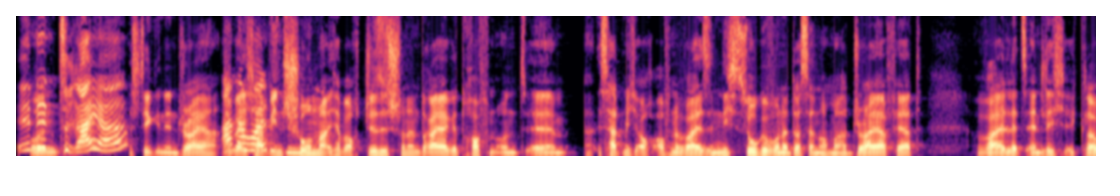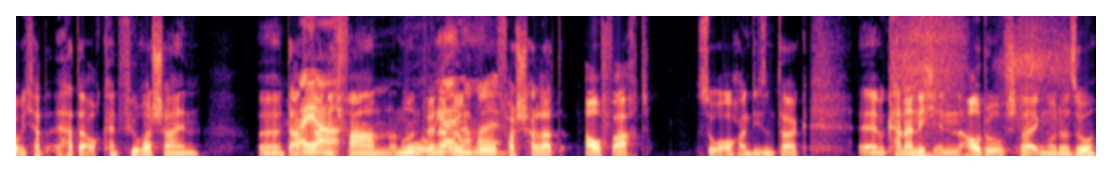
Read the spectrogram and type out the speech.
In Und- den Dreier? Er stieg in den Dryer, Anna aber ich habe ihn schon mal, ich habe auch Jizzes schon im Dryer getroffen und ähm, es hat mich auch auf eine Weise nicht so gewundert, dass er nochmal Dryer fährt, weil letztendlich, ich glaube, ich hat, er hatte auch keinen Führerschein, äh, darf Ah ja, gar nicht fahren Mu- und wenn ja, er irgendwo normal. verschallert aufwacht, so auch an diesem Tag, äh, kann er nicht in ein Auto steigen oder so.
